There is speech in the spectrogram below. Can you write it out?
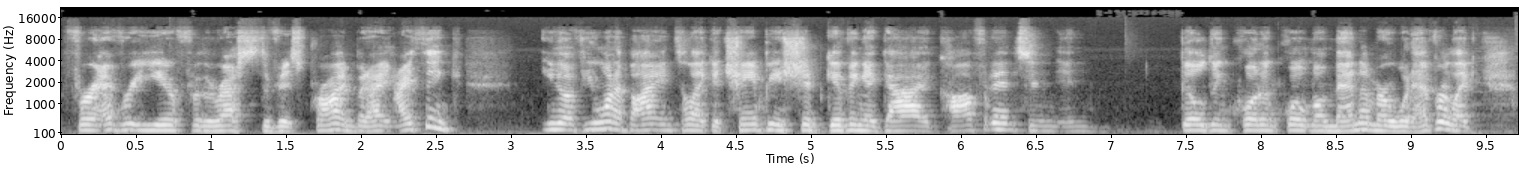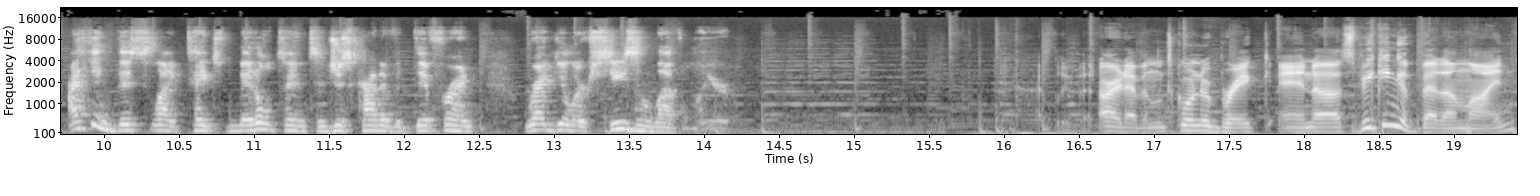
for every year for the rest of his prime. But I, I think you know if you want to buy into like a championship, giving a guy confidence and, and building quote unquote momentum or whatever, like I think this like takes Middleton to just kind of a different regular season level here. I believe that. All right, Evan, let's go into a break. And uh, speaking of BetOnline,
